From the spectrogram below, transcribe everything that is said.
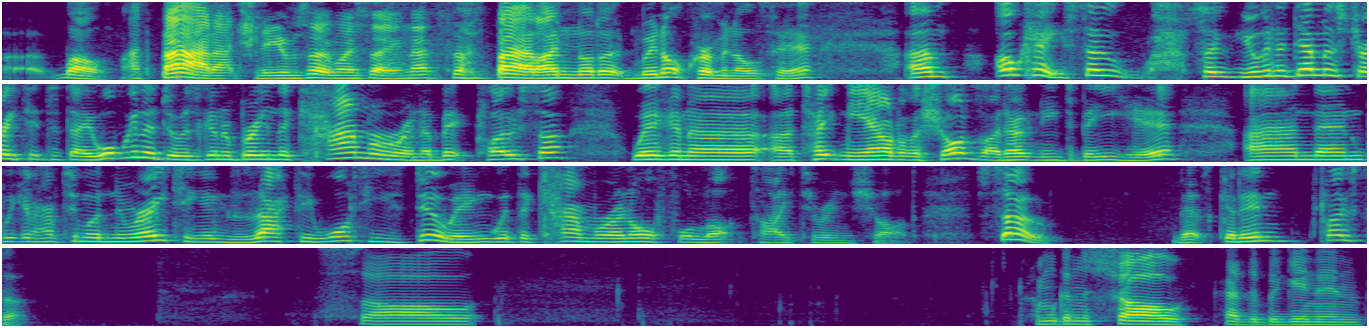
Uh, well, that's bad actually. I'm sorry, am I saying that's that's bad? I'm not. A, we're not criminals here. Um, okay, so so you're going to demonstrate it today. What we're going to do is going to bring the camera in a bit closer. We're going to uh, take me out of the shots. I don't need to be here, and then we're going to have Tim narrating exactly what he's doing with the camera an awful lot tighter in shot. So let's get in closer. So I'm gonna show at the beginning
